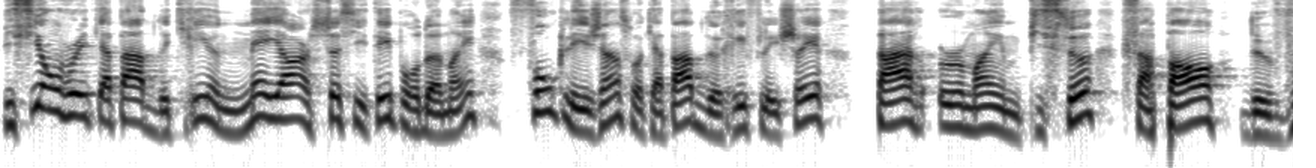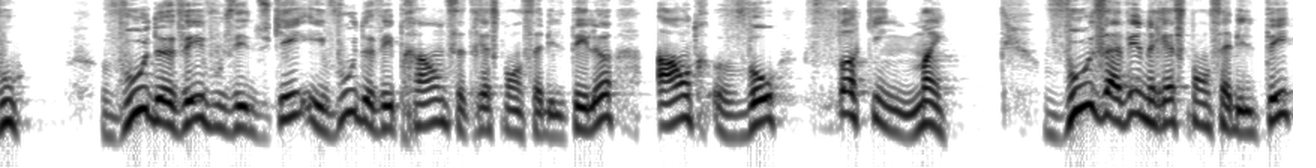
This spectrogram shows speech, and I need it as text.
Puis si on veut être capable de créer une meilleure société pour demain, faut que les gens soient capables de réfléchir par eux-mêmes. Puis ça, ça part de vous. Vous devez vous éduquer et vous devez prendre cette responsabilité-là entre vos fucking mains. Vous avez une responsabilité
